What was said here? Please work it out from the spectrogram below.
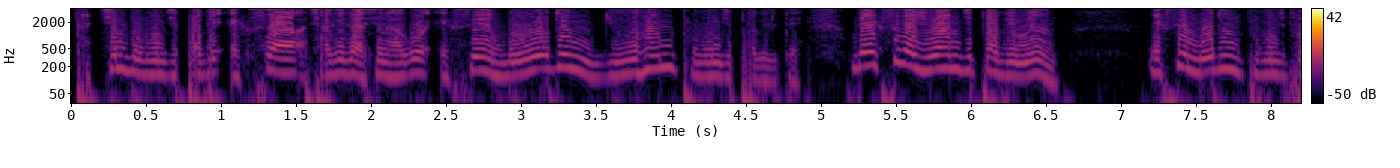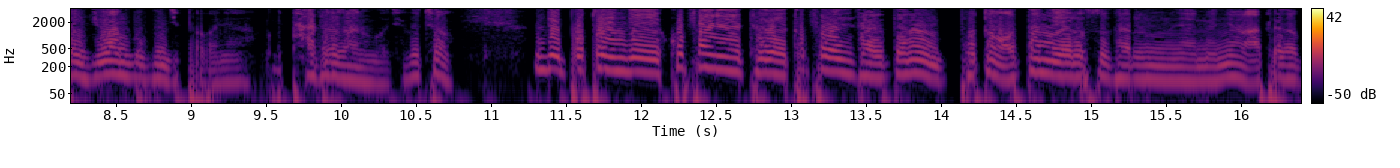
닫힌 부분 집합이 x 자기 자신하고 x의 모든 유한 부분 집합일 때. 근데 x가 유한 집합이면 x의 모든 부분 집합은 유한 부분 집합 아니야. 그럼 다 들어가는 거지. 그렇죠 근데 보통 이제 코파이나트 토포로지 다룰 때는 보통 어떤 예로서 다루느냐면요. 앞에서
